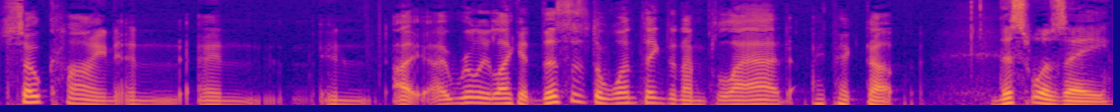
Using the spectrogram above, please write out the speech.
so kind, and and and I, I really like it. This is the one thing that I'm glad I picked up. This was a.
